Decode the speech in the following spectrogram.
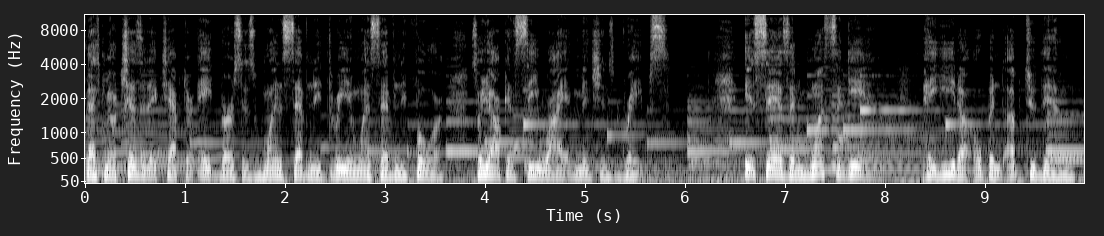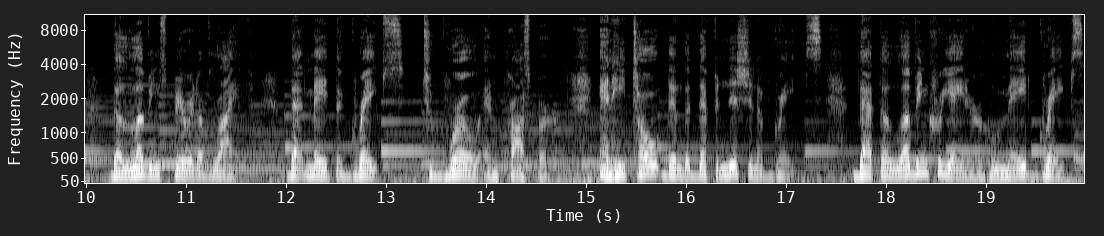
That's Melchizedek chapter 8, verses 173 and 174, so y'all can see why it mentions grapes. It says, And once again, Peyida opened up to them the loving spirit of life that made the grapes to grow and prosper. And he told them the definition of grapes that the loving creator who made grapes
